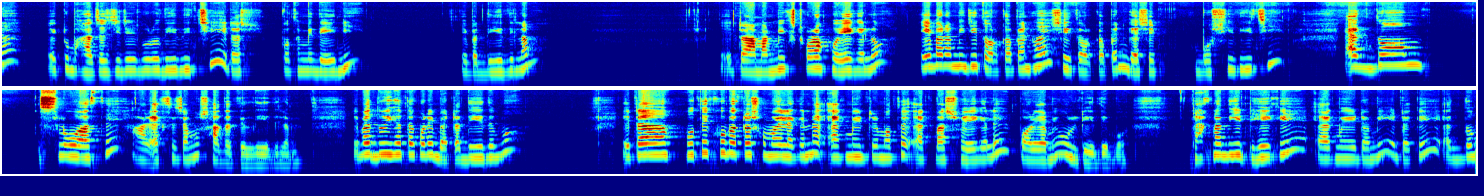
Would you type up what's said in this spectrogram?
না। একটু ভাজা জিরের গুঁড়ো দিয়ে দিচ্ছি, এটা প্রথমে দেইনি এবার দিয়ে দিলাম। এটা আমার মিক্সড করা হয়ে গেল। এবার আমি যে তরকা প্যান হয়, সেই তরকা প্যান গ্যাসে বসিয়ে দিয়েছি। একদম স্লো আছে, আর একশো চামচ সাদা তেল দিয়ে দিলাম। এবার দুই হাতা করে ব্যাটার দিয়ে দেব। এটা হতে খুব একটা সময় লাগে না, এক মিনিটের মতো এক পাশ হয়ে গেলে পরে আমি উল্টিয়ে দেব। ঢাকনা দিয়ে ঢেকে এক মিনিট আমি এটাকে একদম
